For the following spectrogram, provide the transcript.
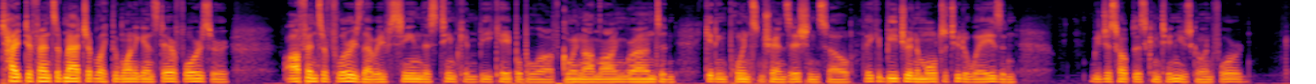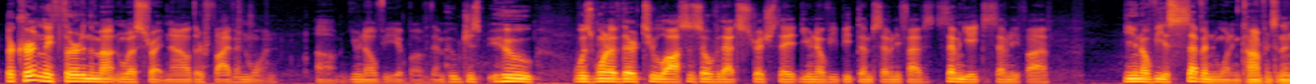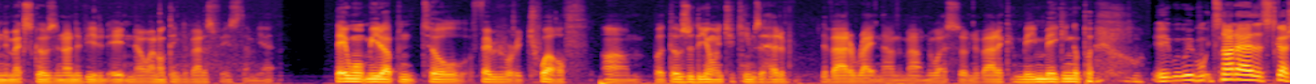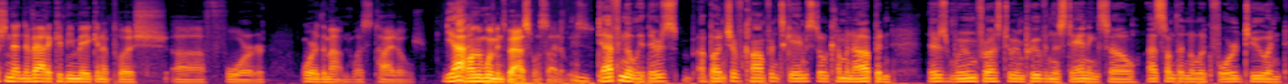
tight defensive matchup like the one against Air Force or offensive flurries that we've seen this team can be capable of going on long runs and getting points in transition so they could beat you in a multitude of ways and we just hope this continues going forward They're currently third in the Mountain West right now. They're five and one. Um, UNLV above them, who just who was one of their two losses over that stretch. That UNLV beat them 75, 78 to seventy five. UNLV is seven one in conference, and then New Mexico's an undefeated eight. No, I don't think Nevada's faced them yet. They won't meet up until February twelfth. Um, but those are the only two teams ahead of Nevada right now in the Mountain West. So Nevada could be making a push. It, it- it's not out of the discussion that Nevada could be making a push uh, for or the Mountain West title. Yeah. on the women's basketball side at least. Definitely. There's a bunch of conference games still coming up, and there's room for us to improve in the standings. So that's something to look forward to. And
